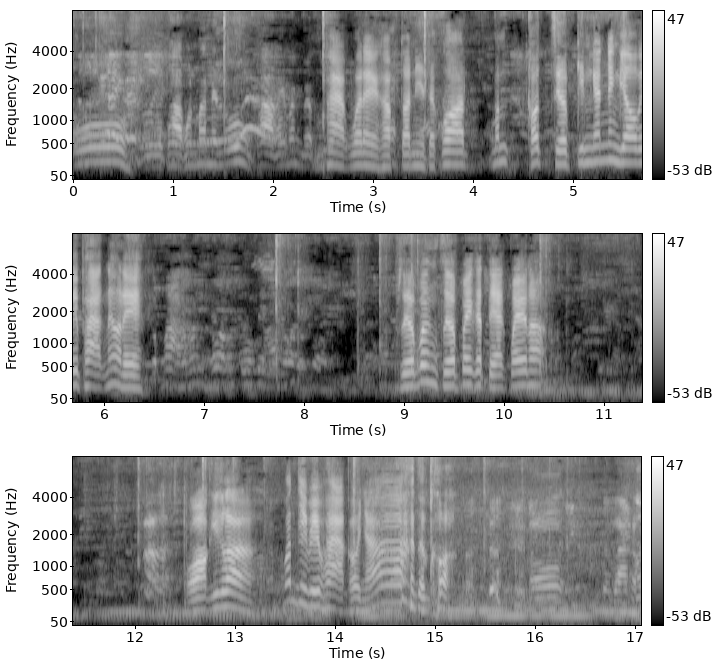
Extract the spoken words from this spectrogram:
โอ้พาคนมันในลุงพาให้มันแบบภาคว่าได้ครับ ตอนนี้แต่ก็มันเขาเสือบกินกันอย่างเดียวไปภาคแน่เลยเสือเบิ่งเสือไปกระแตกไปเนาะ ออกอีกแล้วมันจะไปภาคเขาหนาแตะกอเขา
